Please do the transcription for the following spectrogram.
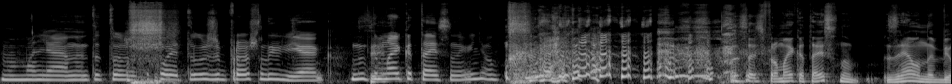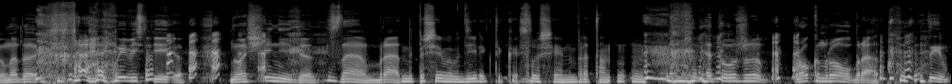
Ну, Маля, ну это тоже такое, это уже прошлый век. Ну ты Ты- Майка Тайсона видел? Кстати, про Майка Тайсона зря он набил, надо вывести ее. Ну, вообще не идет. Не знаю, брат, Напиши ему в директ такой, слушай, ну, братан, м-м». это уже рок-н-ролл, брат. Ты,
